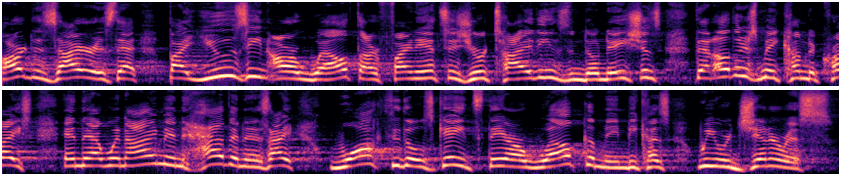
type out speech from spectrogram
our desire is that by using our wealth, our finances, your tithings and donations, that others may come to Christ. And that when I'm in heaven, as I walk through those gates, they are welcoming because we were generous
